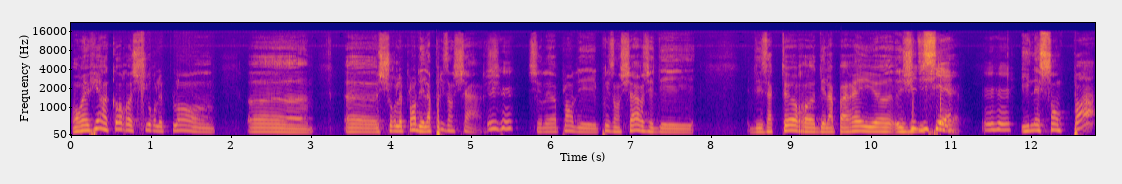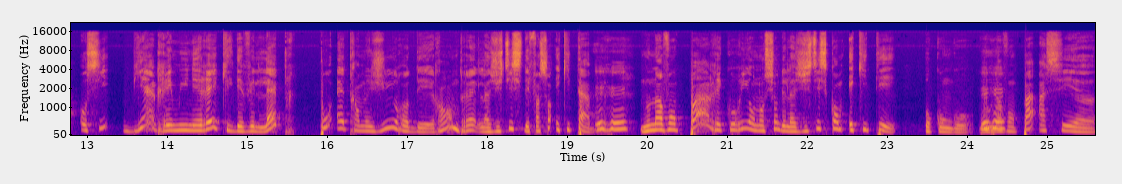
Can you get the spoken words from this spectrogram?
On revient encore sur le plan, euh, euh, sur le plan de la prise en charge, Mhm. sur le plan des prises en charge des, des acteurs de l'appareil euh, Judiciaire. judiciaire. Mhm. Ils ne sont pas aussi bien rémunérés qu'ils devaient l'être pour être en mesure de rendre la justice de façon équitable. Mhm. Nous n'avons pas recouru aux notions de la justice comme équité au Congo. Nous Mhm. n'avons pas assez, euh,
